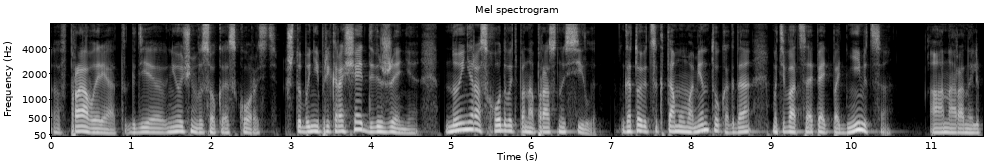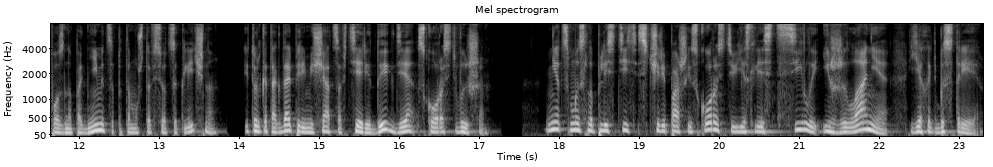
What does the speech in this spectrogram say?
э, в правый ряд, где не очень высокая скорость, чтобы не прекращать движение, но и не расходовать понапрасну силы. Готовиться к тому моменту, когда мотивация опять поднимется, а она рано или поздно поднимется, потому что все циклично, и только тогда перемещаться в те ряды, где скорость выше. Нет смысла плестись с черепашьей скоростью, если есть силы и желание ехать быстрее.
